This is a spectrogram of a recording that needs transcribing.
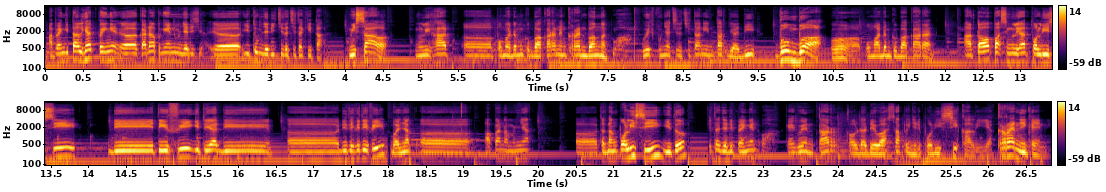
Apa yang kita lihat pengen uh, kadang pengen menjadi uh, itu menjadi cita-cita kita. Misal ngelihat uh, pemadam kebakaran yang keren banget. Wah, gue punya cita-cita nih ntar jadi bomba. Wah, pemadam kebakaran. Atau pas ngelihat polisi di TV gitu ya di uh, di TV-TV banyak uh, apa namanya uh, tentang polisi gitu kita jadi pengen wah kayak gue ntar kalau udah dewasa pengen jadi polisi kali ya keren nih kayak ini.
